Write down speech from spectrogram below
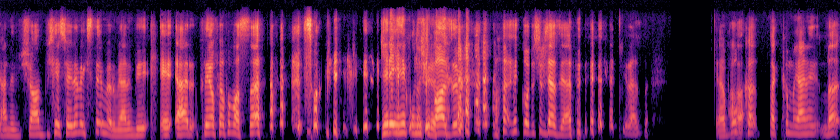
yani şu an bir şey söylemek istemiyorum. Yani bir e- eğer playoff yapamazsa çok büyük bir Gereğini konuşuruz. malzeme konuşacağız yani biraz da. Ya bu Aa. ka- takım yani da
